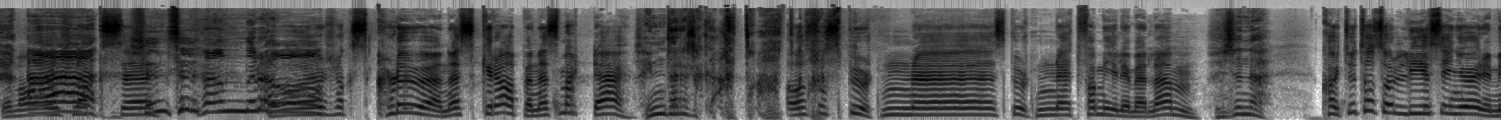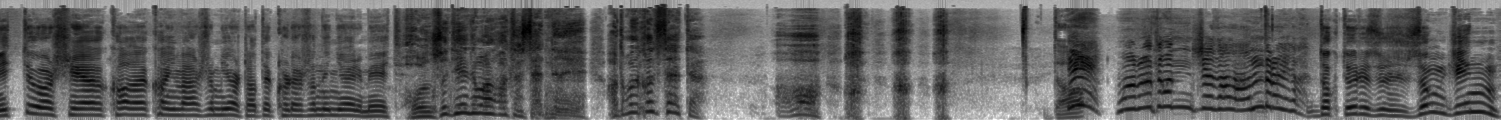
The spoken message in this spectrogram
Det var en slags eh, Det var en slags kløende, skrapende smerte. Og så spurte han, eh, spurte han et familiemedlem. Kan ikke du ta så lys inn i øret mitt du, og se hva det kan være som gjør at det klør sånn inn i øret mitt? Da Doktor Zongjin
